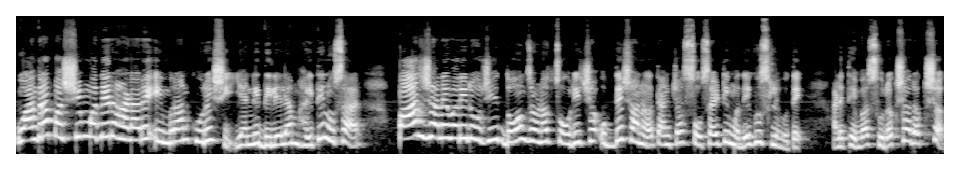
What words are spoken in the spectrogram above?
वांद्रा पश्चिममध्ये राहणारे इम्रान कुरेशी यांनी दिलेल्या माहितीनुसार पाच जानेवारी रोजी दोन जण चोरीच्या उद्देशानं त्यांच्या सोसायटीमध्ये घुसले होते आणि तेव्हा सुरक्षा रक्षक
